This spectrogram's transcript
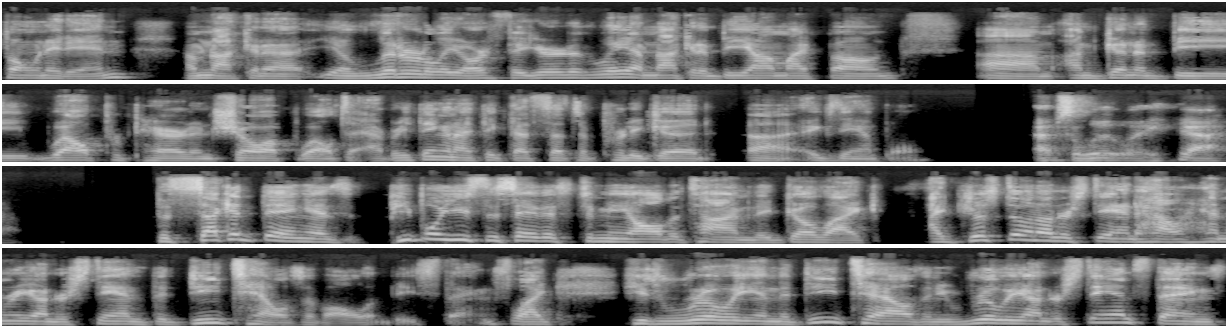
phone it in. I'm not going to, you know, literally or figuratively, I'm not going to be on my phone. Um, I'm going to be well prepared and show up well to everything. And I think that sets a pretty good uh, example. Absolutely. Yeah. The second thing is people used to say this to me all the time. They'd go like, I just don't understand how Henry understands the details of all of these things. Like he's really in the details and he really understands things.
